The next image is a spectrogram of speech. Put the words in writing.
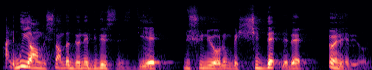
hani bu yanlıştan da dönebilirsiniz diye düşünüyorum ve şiddetle de öneriyorum.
